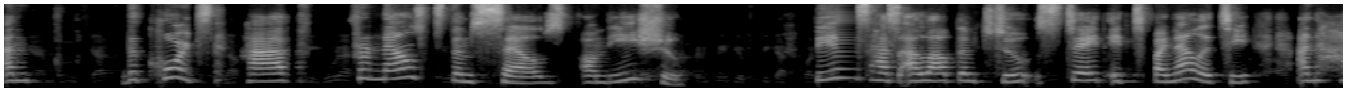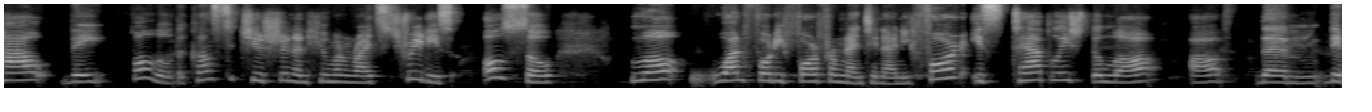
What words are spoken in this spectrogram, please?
And the courts have pronounced themselves on the issue. This has allowed them to state its finality and how they follow the Constitution and human rights treaties. Also, Law 144 from 1994 established the law of the, the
